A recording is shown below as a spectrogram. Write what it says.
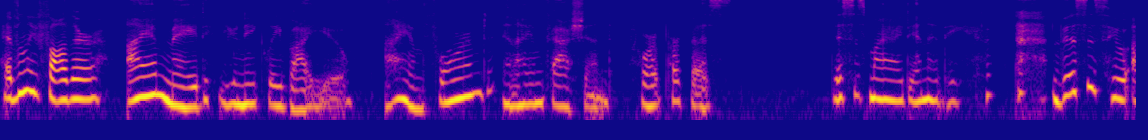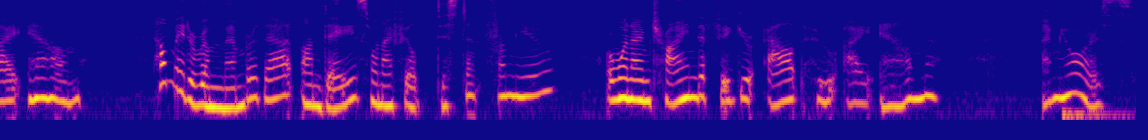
Heavenly Father, I am made uniquely by you. I am formed and I am fashioned for a purpose. This is my identity. this is who I am. Help me to remember that on days when I feel distant from you or when I'm trying to figure out who I am. I'm yours.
